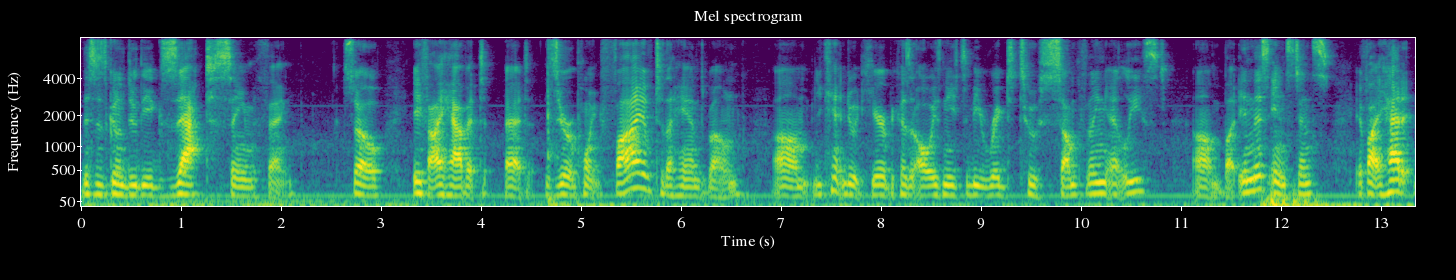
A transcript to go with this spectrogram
this is going to do the exact same thing. So if I have it at 0.5 to the hand bone, um, you can't do it here because it always needs to be rigged to something at least. Um, but in this instance, if I had it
